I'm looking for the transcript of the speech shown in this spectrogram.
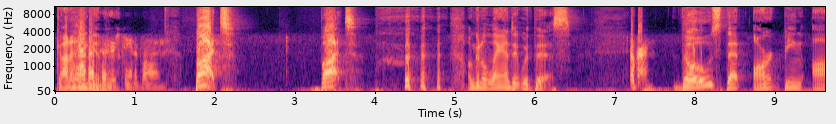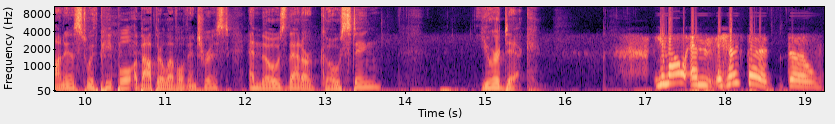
gotta Yeah, hang that's in there. understandable. But, but, I'm going to land it with this. Okay. Those that aren't being honest with people about their level of interest and those that are ghosting, you're a dick. You know, and here's the the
